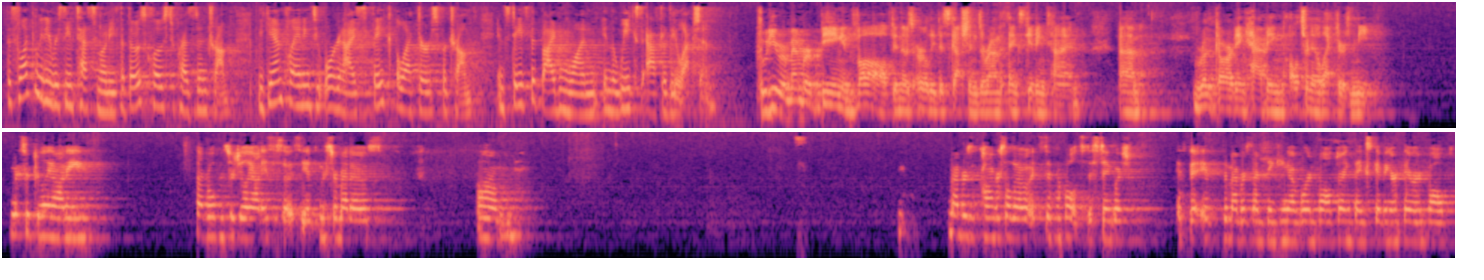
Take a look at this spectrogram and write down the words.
The Select Committee received testimony that those close to President Trump began planning to organize fake electors for Trump in states that Biden won in the weeks after the election. Who do you remember being involved in those early discussions around the Thanksgiving time um, regarding having alternate electors meet? Mr. Giuliani, several of Mr. Giuliani's associates, Mr. Meadows, um, members of Congress, although it's difficult to distinguish if the, if the members I'm thinking of were involved during Thanksgiving or if they were involved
